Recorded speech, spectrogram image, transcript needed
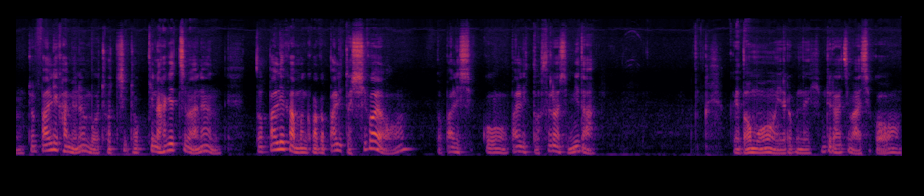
음, 좀 빨리 가면은 뭐 좋지, 좋기는 하겠지만은 또 빨리 가면 그만큼 빨리 또 식어요. 또 빨리 식고 빨리 또 쓰러집니다. 너무 여러분들 힘들어하지 마시고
